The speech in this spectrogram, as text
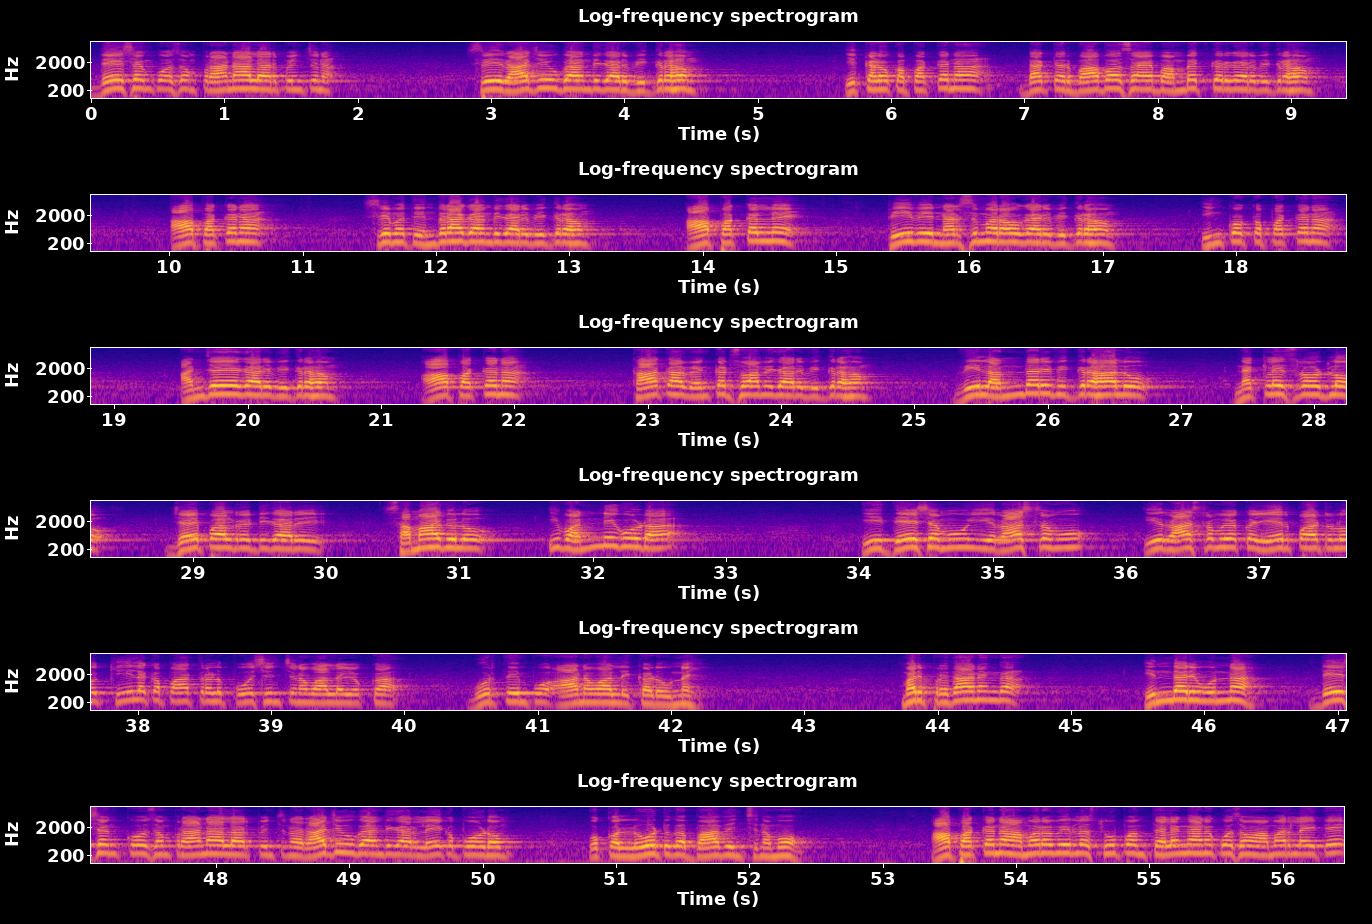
దేశం కోసం ప్రాణాలు అర్పించిన శ్రీ రాజీవ్ గాంధీ గారి విగ్రహం ఇక్కడ ఒక పక్కన డాక్టర్ బాబాసాహెబ్ అంబేద్కర్ గారి విగ్రహం ఆ పక్కన శ్రీమతి ఇందిరాగాంధీ గారి విగ్రహం ఆ పక్కనే పివి నరసింహారావు గారి విగ్రహం ఇంకొక పక్కన అంజయ్య గారి విగ్రహం ఆ పక్కన కాకా వెంకటస్వామి గారి విగ్రహం. వీళ్ళందరి విగ్రహాలు నెక్లెస్ రోడ్లో జైపాల్ రెడ్డి గారి సమాధులు ఇవన్నీ కూడా ఈ దేశము ఈ రాష్ట్రము ఈ రాష్ట్రము యొక్క ఏర్పాటులో కీలక పాత్రలు పోషించిన వాళ్ళ యొక్క గుర్తింపు ఆనవాళ్ళు ఇక్కడ ఉన్నాయి. మరి ప్రధానంగా ఇందరి ఉన్న దేశం కోసం ప్రాణాలు అర్పించిన రాజీవ్ గాంధీ గారు లేకపోవడం ఒక లోటుగా భావించినము. ఆ పక్కన అమరవీరుల స్థూపం తెలంగాణ కోసం అమరులైతే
